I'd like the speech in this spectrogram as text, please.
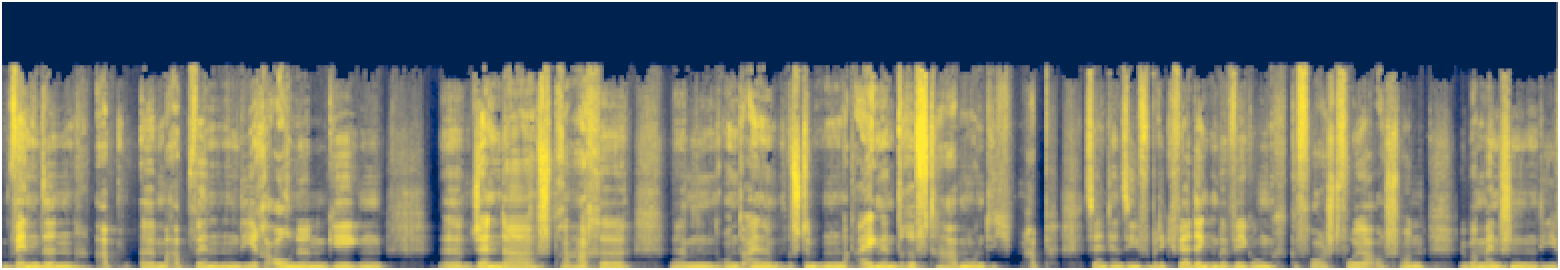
wenden, ab, ähm, abwenden, die raunen gegen äh, Gender, Sprache ähm, und einen bestimmten eigenen Drift haben. Und ich habe sehr intensiv über die Querdenkenbewegung geforscht, vorher auch schon über Menschen, die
